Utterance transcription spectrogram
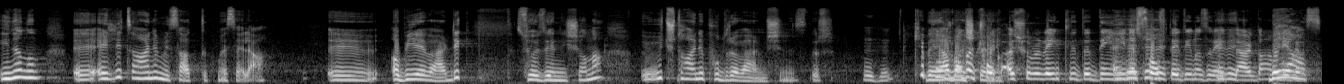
İnanın e, 50 tane mi sattık mesela? E, abiye verdik sözde nişana. 3 tane pudra vermişsinizdir. Ki Veya pudra da başka çok renk. aşırı renkli de değil. Yine Evet, soft evet. dediğiniz Evet. renklerden Beyaz.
